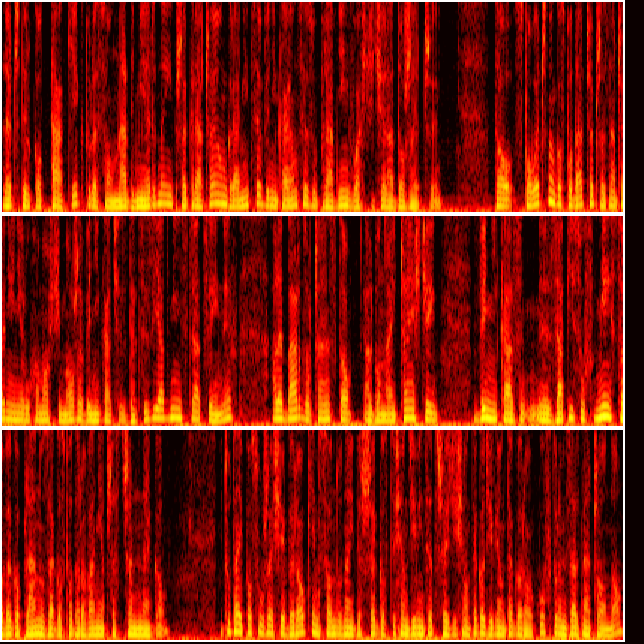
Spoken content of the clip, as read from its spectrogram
lecz tylko takie, które są nadmierne i przekraczają granice wynikające z uprawnień właściciela do rzeczy. To społeczno-gospodarcze przeznaczenie nieruchomości może wynikać z decyzji administracyjnych, ale bardzo często albo najczęściej wynika z zapisów miejscowego planu zagospodarowania przestrzennego. I tutaj posłużę się wyrokiem Sądu Najwyższego z 1969 roku, w którym zaznaczono,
